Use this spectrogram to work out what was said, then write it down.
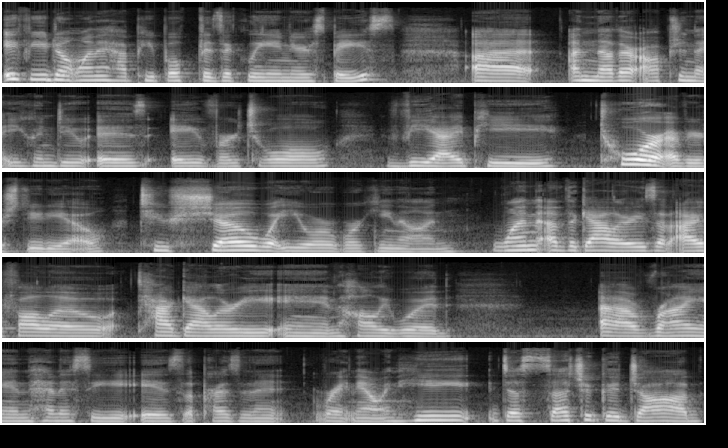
If you don't want to have people physically in your space, uh, another option that you can do is a virtual VIP tour of your studio to show what you are working on. One of the galleries that I follow, Tag Gallery in Hollywood, uh, Ryan Hennessy is the president right now, and he does such a good job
